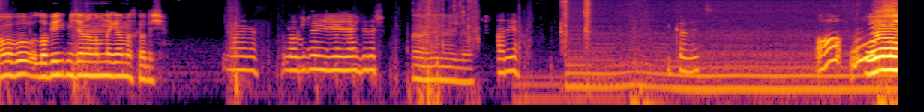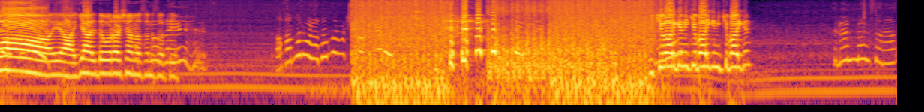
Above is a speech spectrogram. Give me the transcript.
Ama bu lobiye gitmeyeceğin anlamına gelmez kardeşim. Aynen. Lobide iyi eğlenceler. Aynen öyle. Hadi gel. Dikkat et. Aha! Oo! Oha ya geldi uğraş anasını satayım. Adamlar var adamlar uçuyor. İki baygın iki baygın iki baygın. Helal lan sana.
